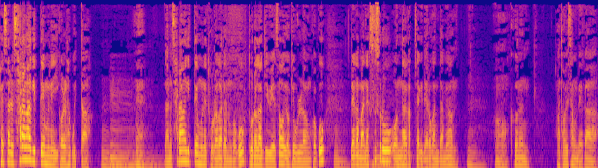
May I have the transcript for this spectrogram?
회사를 사랑하기 때문에 이걸 하고 있다. 음. 예. 나는 사랑하기 때문에 돌아가려는 거고 돌아가기 위해서 여기 올라온 거고 음. 내가 만약 스스로 어느 날 갑자기 내려간다면 어 그거는 아, 더 이상 내가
